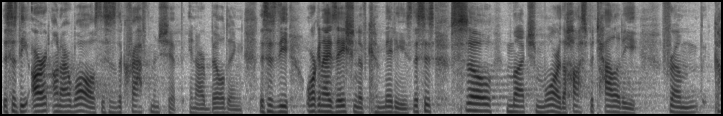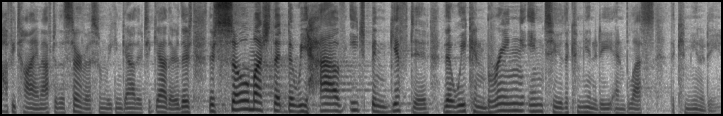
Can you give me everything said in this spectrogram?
This is the art on our walls. This is the craftsmanship in our building. This is the organization of committees. This is so much more. The hospitality from coffee time after the service when we can gather together. There's, there's so much that, that we have each been gifted that we can bring into the community and bless the community.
